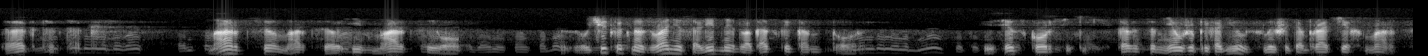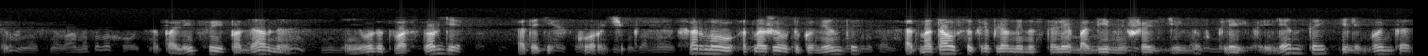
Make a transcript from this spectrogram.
Так, так, так. Марцио, Марцио и Марцио. Звучит как название солидной адвокатской конторы. И все с Корсики. Кажется, мне уже приходилось слышать о братьях Марцио. А полиции подавно они будут в восторге от этих корочек. Харлоу отложил документы, отмотал закрепленный на столе бобины 6 дюймов клейкой лентой и легонько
